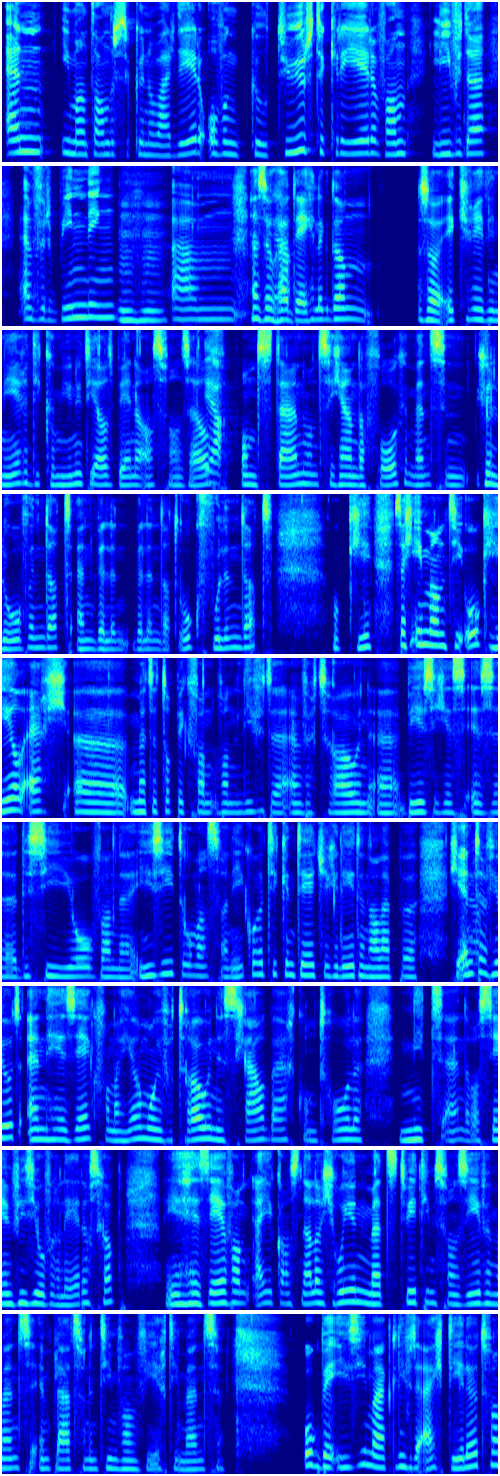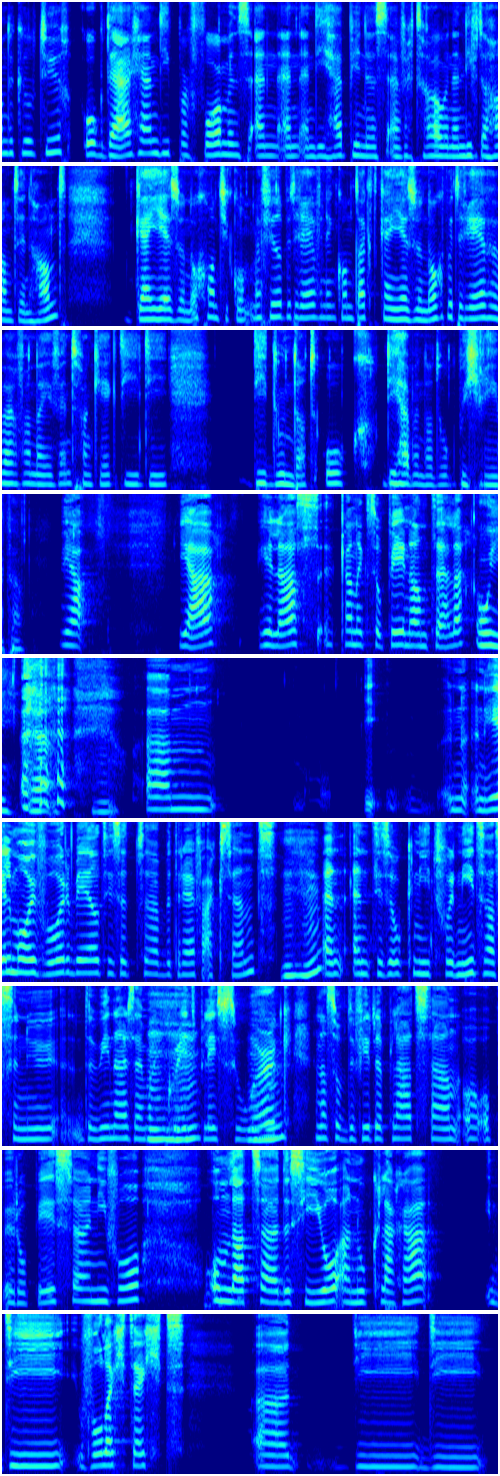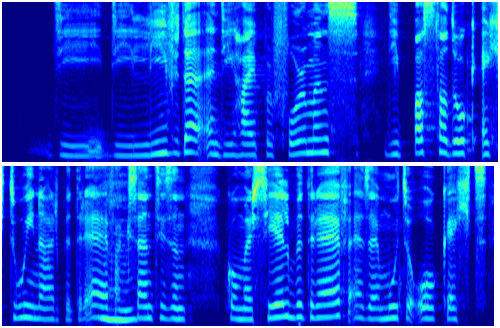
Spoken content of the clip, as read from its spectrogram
en iemand anders te kunnen waarderen of een cultuur te creëren van liefde en verbinding. Mhm. Ehm, en zo gaat eigenlijk dan zou ik redeneren, die community als bijna als vanzelf ontstaan, want ze gaan dat volgen. Mensen geloven dat en willen, willen dat ook, voelen dat. Oké. Zeg, iemand die ook heel erg uh, met het topic van, van liefde en vertrouwen uh, bezig is, is uh, de CEO van Easy, Thomas van Eco, die ik een tijdje geleden al heb geïnterviewd. En hij zei, ik vond dat heel mooi, vertrouwen is schaalbaar, controle niet. Hè. Dat was zijn visie over leiderschap. En hij zei van, ja, je kan sneller groeien met twee teams van zeven mensen in plaats van een team van veertien mensen. Ook bij Easy maakt liefde echt deel uit van de cultuur. Ook daar gaan die performance en, en, en die happiness en vertrouwen en liefde hand in hand. Ken jij zo nog, want je komt met veel bedrijven in contact, ken jij zo nog bedrijven waarvan dat je vindt van kijk, die, die, die doen dat ook, die hebben dat ook begrepen? Ja, ja helaas kan ik ze op één hand tellen. Oei, ja. um, een, een heel mooi voorbeeld is het uh, bedrijf Accent. Mhm. en, en het is ook niet voor niets dat ze nu de winnaar zijn van mm Great Place to Work. Mhm. En dat ze op de vierde plaats staan op Europees uh, niveau. Omdat uh, de CEO Anouk Laga, die volgt echt die, die, die, die liefde en die high performance, die past dat ook echt toe in haar bedrijf. Mhm. Accent is een commercieel bedrijf en zij moeten ook echt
